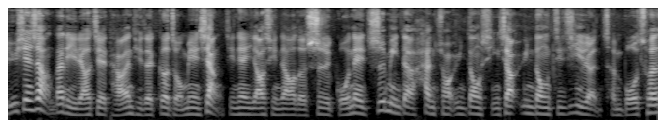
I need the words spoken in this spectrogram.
体育线上带你了解台湾体育的各种面向。今天邀请到的是国内知名的汉创运动形象运动经纪人陈柏春，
